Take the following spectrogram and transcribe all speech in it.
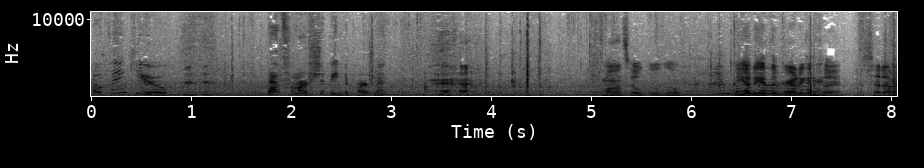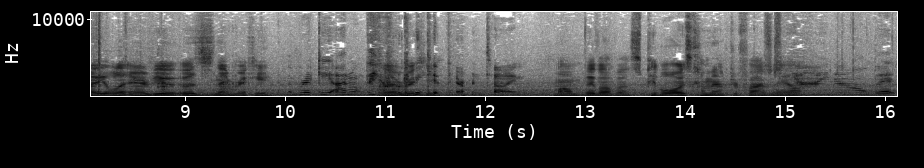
Oh, thank you. That's from our shipping department. Come on, let's go, go, go. I'm We gotta get there, we gotta get there. I said I might be able to interview, what was his name, Ricky? Ricky, I don't think Yeah, we're Ricky. gonna get there in time. Mom, they love us. People always come after 5 Yeah, now. I know, but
